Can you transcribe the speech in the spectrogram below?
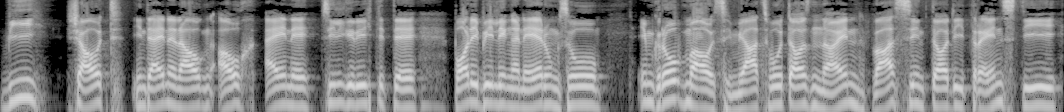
wie schaut in deinen Augen auch eine zielgerichtete Bodybuilding-Ernährung so im Groben aus im Jahr 2009? Was sind da die Trends, die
